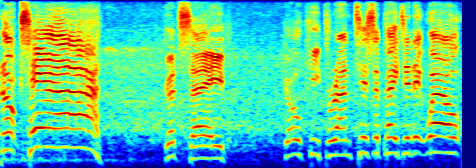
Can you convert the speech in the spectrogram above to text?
Knocks here! Good save. Goalkeeper anticipated it well.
